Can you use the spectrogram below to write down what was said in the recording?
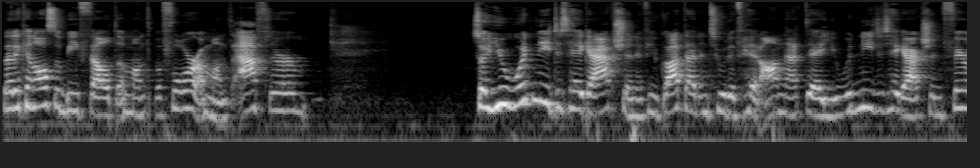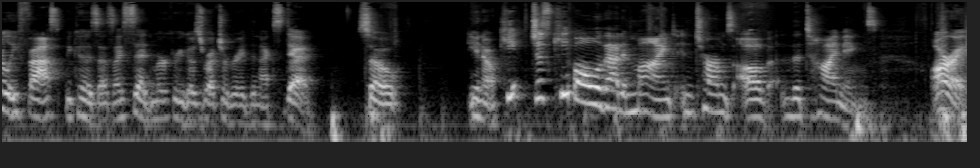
but it can also be felt a month before, a month after, so you would need to take action if you got that intuitive hit on that day. You would need to take action fairly fast because, as I said, Mercury goes retrograde the next day. So, you know, keep just keep all of that in mind in terms of the timings. All right,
